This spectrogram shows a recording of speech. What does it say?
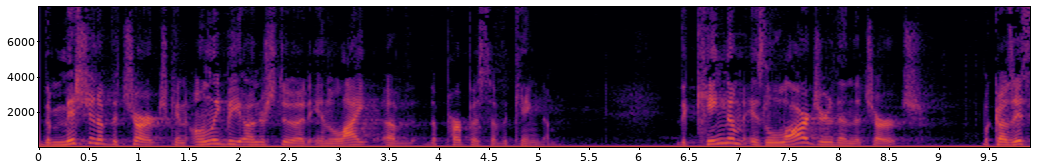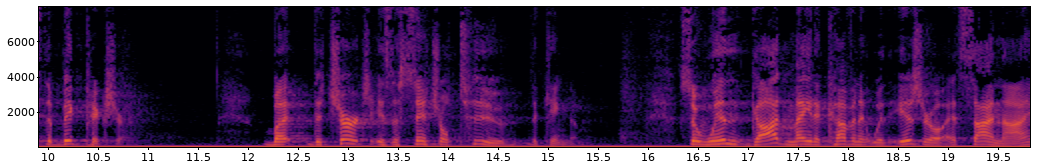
The mission of the church can only be understood in light of the purpose of the kingdom. The kingdom is larger than the church because it's the big picture. But the church is essential to the kingdom. So when God made a covenant with Israel at Sinai,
